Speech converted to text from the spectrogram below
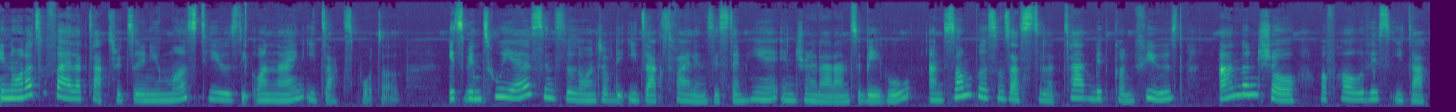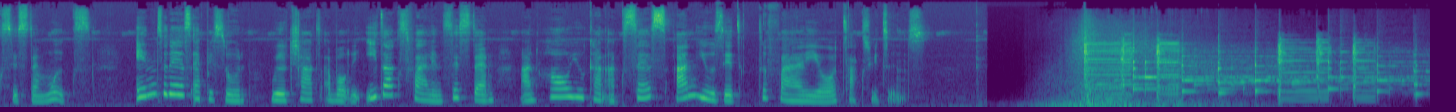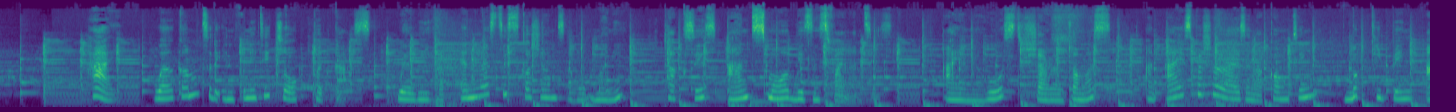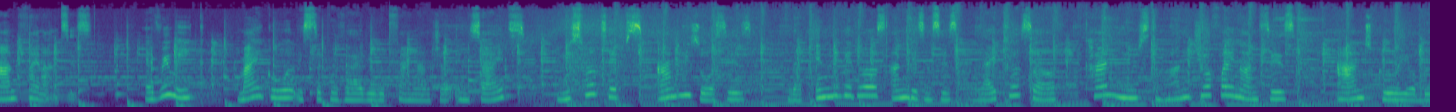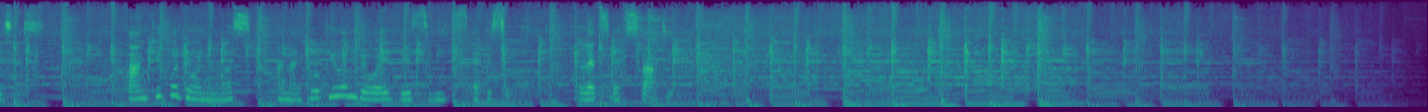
In order to file a tax return, you must use the online eTax portal. It's been two years since the launch of the eTax filing system here in Trinidad and Tobago, and some persons are still a tad bit confused and unsure of how this eTax system works. In today's episode, we'll chat about the eTax filing system and how you can access and use it to file your tax returns. Hi, welcome to the Infinity Talk podcast, where we have endless discussions about money, taxes, and small business finances. I am your host, Cheryl Thomas, and I specialize in accounting, bookkeeping, and finances. Every week, my goal is to provide you with financial insights, useful tips, and resources that individuals and businesses like yourself can use to manage your finances and grow your business. Thank you for joining us, and I hope you enjoy this week's episode. Let's get started.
